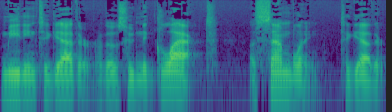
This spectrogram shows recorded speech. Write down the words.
meeting together or those who neglect assembling together.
